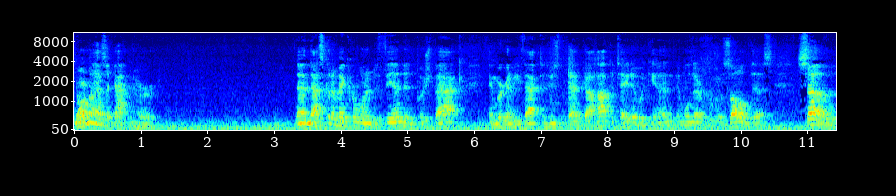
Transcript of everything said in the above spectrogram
Norma hasn't gotten heard. Now, and that's going to make her want to defend and push back, and we're going to be back to who's the bad guy hot potato again, and we'll never resolve this. So,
